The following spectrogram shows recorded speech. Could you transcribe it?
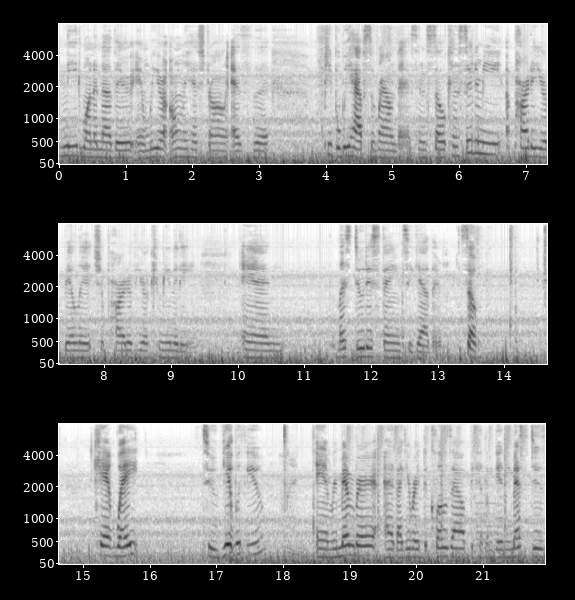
need one another, and we are only as strong as the people we have surround us. And so consider me a part of your village, a part of your community, and let's do this thing together. So, can't wait to get with you. And remember, as I get ready to close out, because I'm getting messages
